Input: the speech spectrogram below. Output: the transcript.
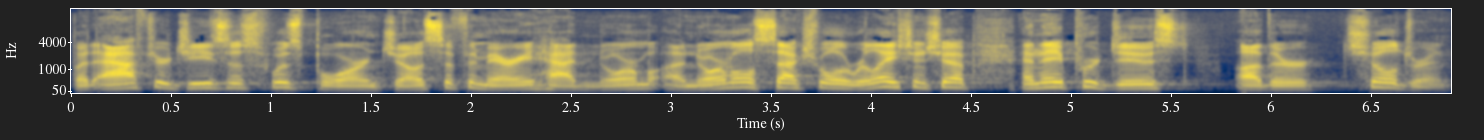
but after Jesus was born, Joseph and Mary had normal, a normal sexual relationship and they produced other children.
